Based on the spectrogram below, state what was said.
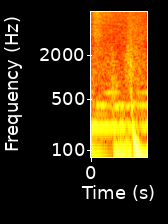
Yeah.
